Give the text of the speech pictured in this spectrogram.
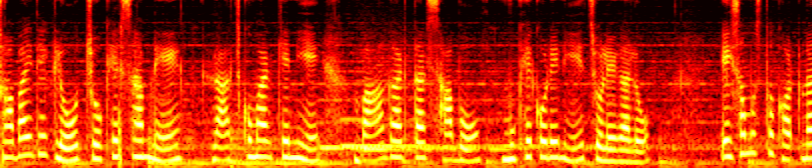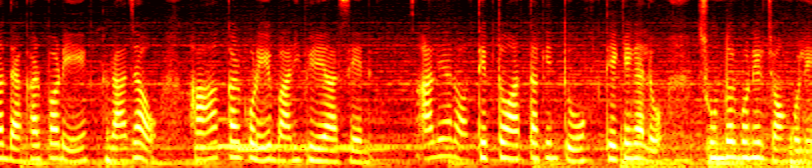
সবাই দেখল চোখের সামনে রাজকুমারকে নিয়ে বাঘ আর তার শাবক মুখে করে নিয়ে চলে গেল। এই সমস্ত ঘটনা দেখার পরে রাজাও হাহাকার করে বাড়ি ফিরে আসেন। আলিয়ার অতৃপ্ত আত্মা কিন্তু থেকে গেল সুন্দরবনের জঙ্গলে।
